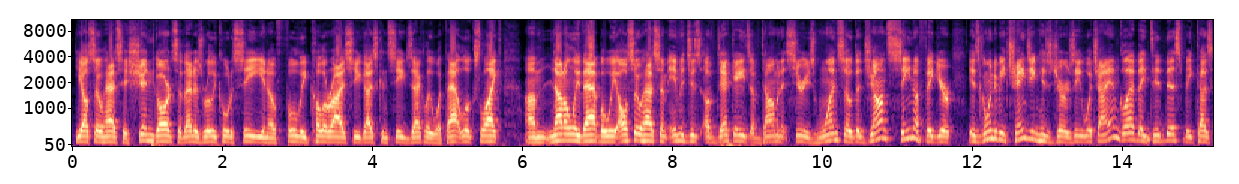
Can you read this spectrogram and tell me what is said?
He also has his shin guard. So that is really cool to see, you know, fully colorized so you guys can see exactly what that looks like. Um, not only that, but we also have some images of Decades of Dominant Series 1. So the John Cena figure is going to be changing his jersey, which I am glad they did this because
